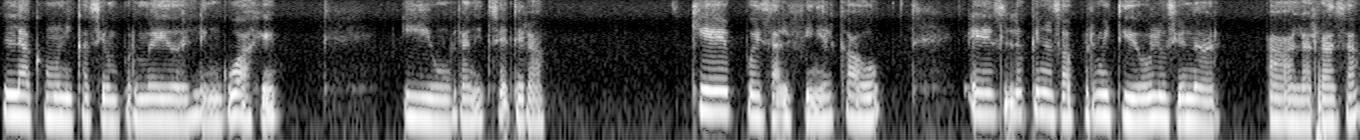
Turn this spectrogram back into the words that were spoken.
la comunicación por medio del lenguaje y un gran etcétera, que pues al fin y al cabo es lo que nos ha permitido evolucionar a la raza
